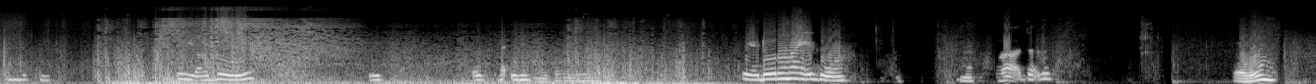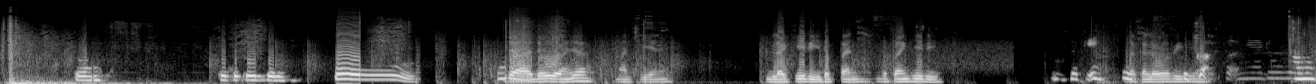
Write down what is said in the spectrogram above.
will arrive. Eh ada. Eh, eh, ini. Ni. Eh ada orang naik tu ah. Nampak tak tu? Apa? Tu orang. Tutup kabel. Oh. Ya, ada orang je. Mati ni. Belah kiri, depan. Depan kiri. Sakit. Belakang lori ni. Dekat kat ni ada orang.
